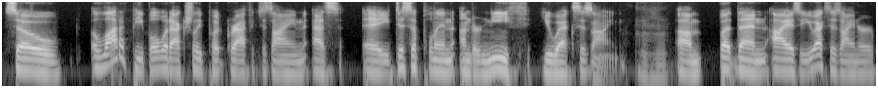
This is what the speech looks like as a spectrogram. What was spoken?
So a lot of people would actually put graphic design as a discipline underneath UX design. Mhm. Um, but then I, as a UX designer,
